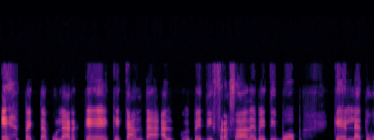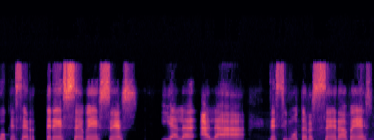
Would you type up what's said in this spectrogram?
espectacular que, que canta al- disfrazada de Betty Bob que la tuvo que hacer 13 veces y a la, a la decimotercera vez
